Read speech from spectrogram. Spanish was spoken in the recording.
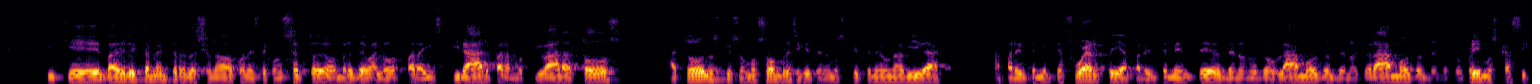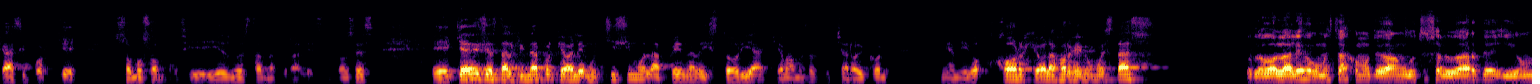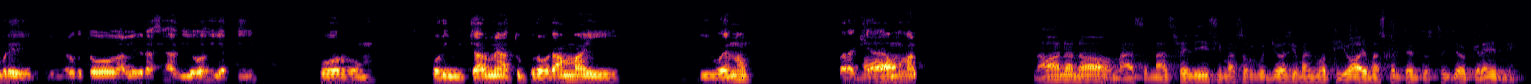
y que va directamente relacionado con este concepto de hombres de valor para inspirar, para motivar a todos, a todos los que somos hombres y que tenemos que tener una vida aparentemente fuerte y aparentemente donde no nos doblamos, donde no lloramos, donde no sufrimos casi, casi porque somos hombres y, es nuestra naturaleza. Entonces, eh, quédense hasta el final porque vale muchísimo la pena la historia que vamos a escuchar hoy con mi amigo Jorge. Hola Jorge, ¿cómo estás? Hola, hola Alejo, ¿cómo estás? ¿Cómo te va? Un gusto saludarte y hombre, primero que todo darle gracias a Dios y a ti por, por invitarme a tu programa y, y bueno, para que hagamos algo. No, no, no, más, más feliz y más orgulloso y más motivado y más contento estoy yo, créeme.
